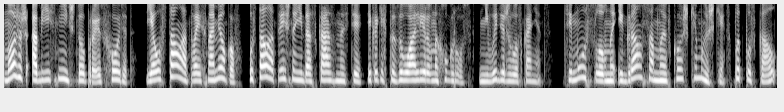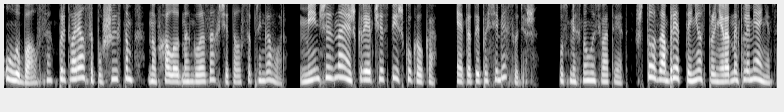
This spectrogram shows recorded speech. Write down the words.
Можешь объяснить, что происходит? Я устала от твоих намеков, устала от вечной недосказанности и каких-то завуалированных угроз. Не выдержала в конец. Тимур словно играл со мной в кошки-мышки, подпускал, улыбался, притворялся пушистым, но в холодных глазах читался приговор. «Меньше знаешь, крепче спишь, куколка. Это ты по себе судишь?» Усмехнулась в ответ. «Что за бред ты нес про неродных племянниц?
